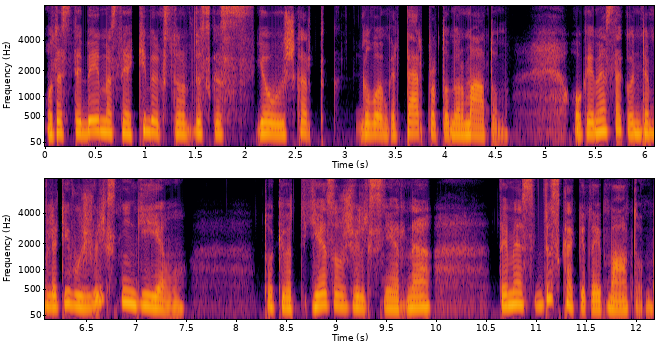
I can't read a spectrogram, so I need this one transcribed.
O tas stebėjimas tai akimirksniu viskas jau iškart galvojam, kad perpratom ir matom. O kai mes tą kontemplatyvų žvilgsnį gyjam, tokį vat Jėzaus žvilgsnį ar ne, tai mes viską kitaip matom.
